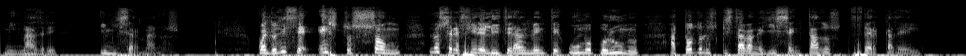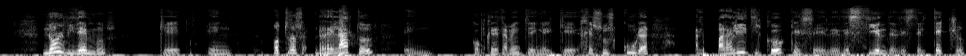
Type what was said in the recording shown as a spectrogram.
mi madre y mis hermanos. Cuando dice estos son, no se refiere literalmente uno por uno a todos los que estaban allí sentados cerca de él. No olvidemos que en otros relatos, en concretamente en el que Jesús cura al paralítico que se le desciende desde el techo,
